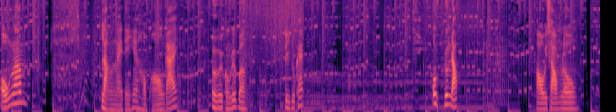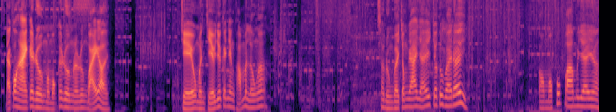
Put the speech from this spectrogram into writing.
Uổng lắm. Lần này thì hụt hồn cái. Ơi còn Ripper. Đi chỗ khác. Ôi, rương độc. Thôi xong luôn. Đã có hai cái rương mà một cái rương là rương 7 rồi. Chịu, mình chịu với cái nhân phẩm mình luôn á. Sao đường về trong gai vậy? Cho tôi về đi. Còn một phút 30 giây à.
